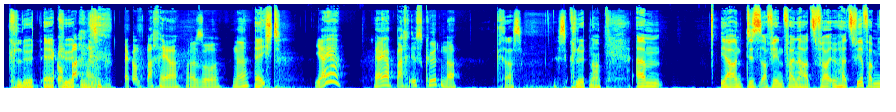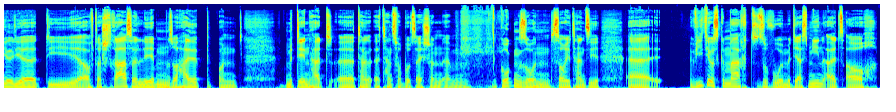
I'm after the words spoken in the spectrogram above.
Klöt, äh, da kommt Köthen. Bach, da kommt Bach her, also, ne? Echt? Ja, ja. Ja, ja, Bach ist Köthener. Krass. Ist Klötner. Ähm, ja, und das ist auf jeden Fall eine Hartz-IV-Familie, die auf der Straße leben, so halb. Und mit denen hat äh, Tan äh, Tanzverbot, sag ich schon, ähm, Gurkensohn, sorry Tanzi, äh, Videos gemacht, sowohl mit Jasmin als auch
